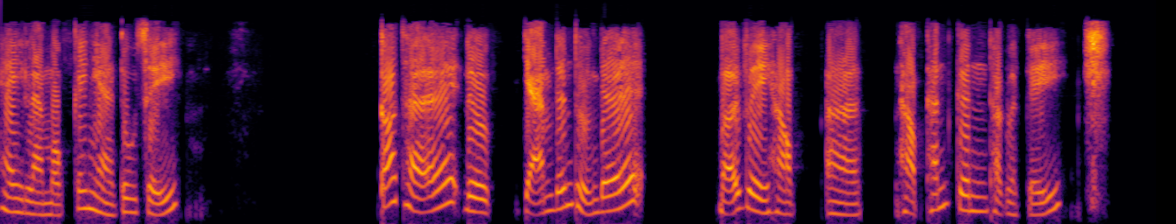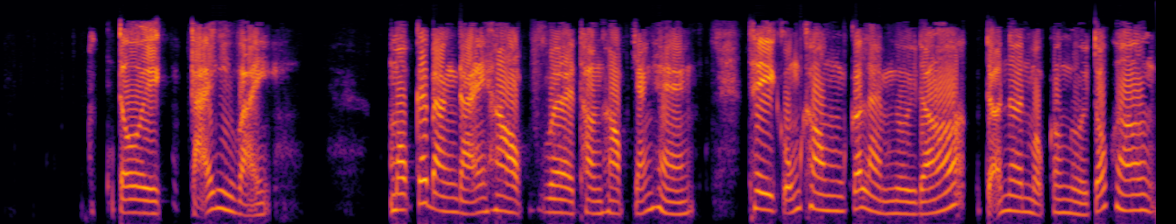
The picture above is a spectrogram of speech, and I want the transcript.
hay là một cái nhà tu sĩ có thể được chạm đến thượng đế bởi vì học à, học thánh kinh thật là kỹ? Tôi cãi như vậy một cái bằng đại học về thần học chẳng hạn thì cũng không có làm người đó trở nên một con người tốt hơn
